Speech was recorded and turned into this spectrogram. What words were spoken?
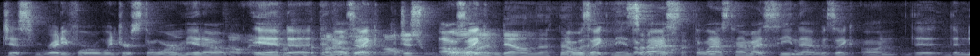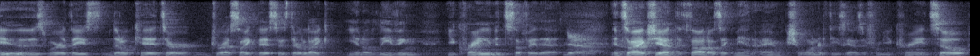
just ready for a winter storm, you know, Oh, man. and uh, and I was like. Just I was like- down the. I was like, man, the last the last time I seen that was like on the the news where these little kids are dressed like this as they're like you know leaving Ukraine and stuff like that. yeah. And so I actually had the thought I was like, man, I actually wonder if these guys are from Ukraine. So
